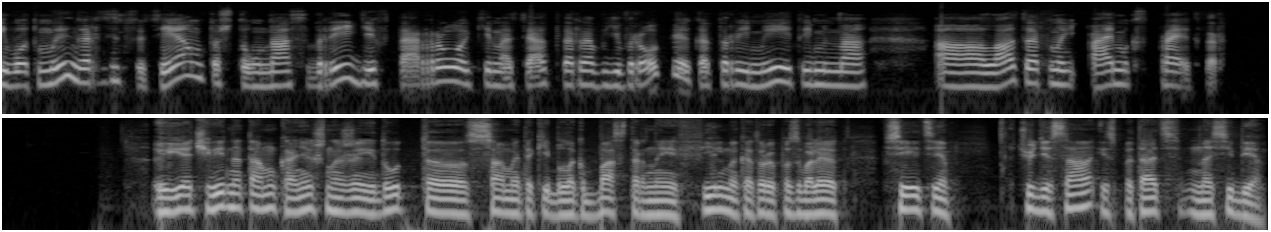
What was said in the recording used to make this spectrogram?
И вот мы гордимся тем, то, что у нас в Риге второй кинотеатр в Европе, который имеет именно лазерный IMAX-проектор. И, очевидно, там, конечно же, идут э, самые такие блокбастерные фильмы, которые позволяют все эти чудеса испытать на себе.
